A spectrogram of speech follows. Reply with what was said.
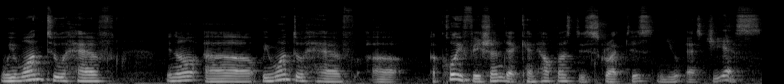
we want to have, you know, uh, we want to have uh, a coefficient that can help us describe this new SGS.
